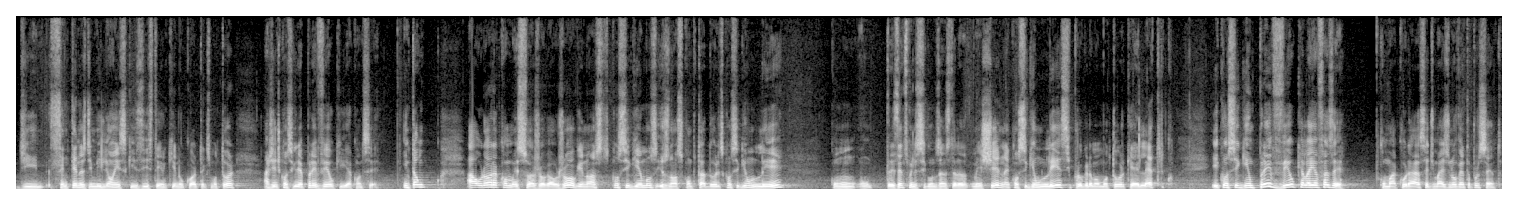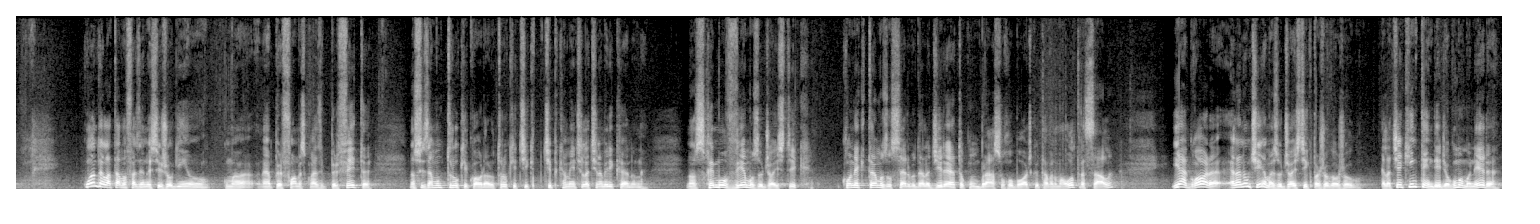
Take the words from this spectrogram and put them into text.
de centenas de milhões que existem aqui no córtex motor, a gente conseguiria prever o que ia acontecer. Então, a Aurora começou a jogar o jogo e nós conseguimos, e os nossos computadores conseguiam ler com um, um 300 milissegundos antes dela mexer, né, conseguiam ler esse programa motor, que é elétrico, e conseguiam prever o que ela ia fazer, com uma acurácia de mais de 90%. Quando ela estava fazendo esse joguinho com uma né, performance quase perfeita, nós fizemos um truque com a Aurora, o truque tipicamente latino-americano. Né? Nós removemos o joystick, conectamos o cérebro dela direto com um braço robótico que estava numa outra sala, e agora, ela não tinha mais o joystick para jogar o jogo. Ela tinha que entender, de alguma maneira,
